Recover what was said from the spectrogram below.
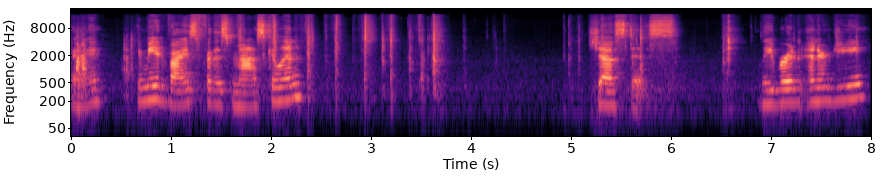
Okay. Give me advice for this masculine. Justice. Libra energy.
